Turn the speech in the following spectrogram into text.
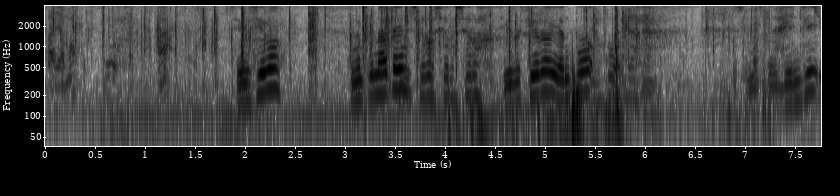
kaya mo? 00. Tingnan po natin. 0, 0, 0. 00, yan po. Ito si Master Benji.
